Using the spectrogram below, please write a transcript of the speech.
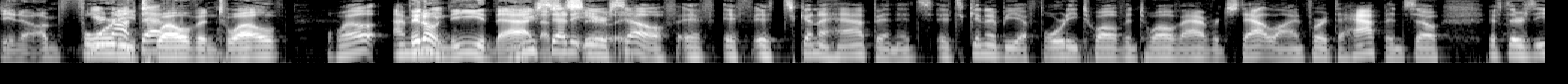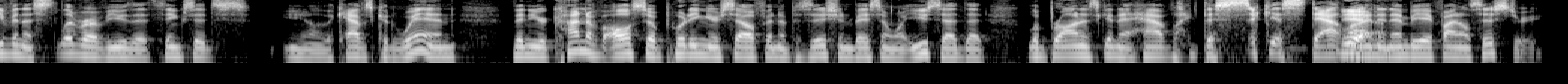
You know, I'm 40, not that- 12, and 12. Well, I mean, They don't you- need that You said it yourself. If if it's going to happen, it's it's going to be a 40 12 and 12 average stat line for it to happen. So, if there's even a sliver of you that thinks it's, you know, the Cavs could win, then you're kind of also putting yourself in a position based on what you said that LeBron is going to have like the sickest stat line Yeah. in NBA finals history.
